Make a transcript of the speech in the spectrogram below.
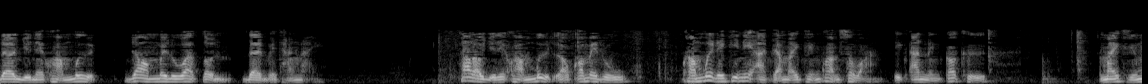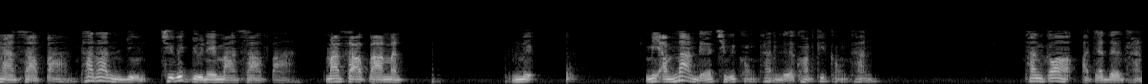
เดินอยู่ในความมืด ย่อมไม่รู้ว่าตนเดินไปทางไหน ถ้าเราอยู่ในความมืดเราก็ไม่รู้ ความมืดในที่นี้อาจจะหมายถึงความสว่าง อีกอันหนึ่งก็คือหมายถึงมารซาตาน ถ้าท่านอยู่ชีวิตอยู่ในมารซาตาน มารซาตานมันมีอำนาจเหนือชีวิตของท่านเหนือความคิดของท่าน ท่านก็อาจจะเดินทาง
